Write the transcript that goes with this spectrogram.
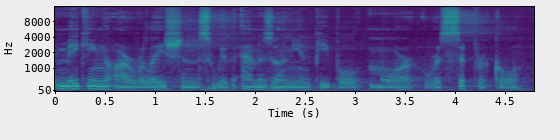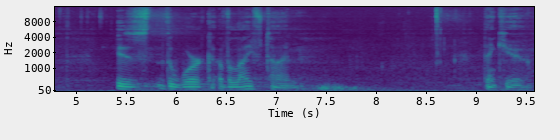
making our relations with Amazonian people more reciprocal is the work of a lifetime. Thank you.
